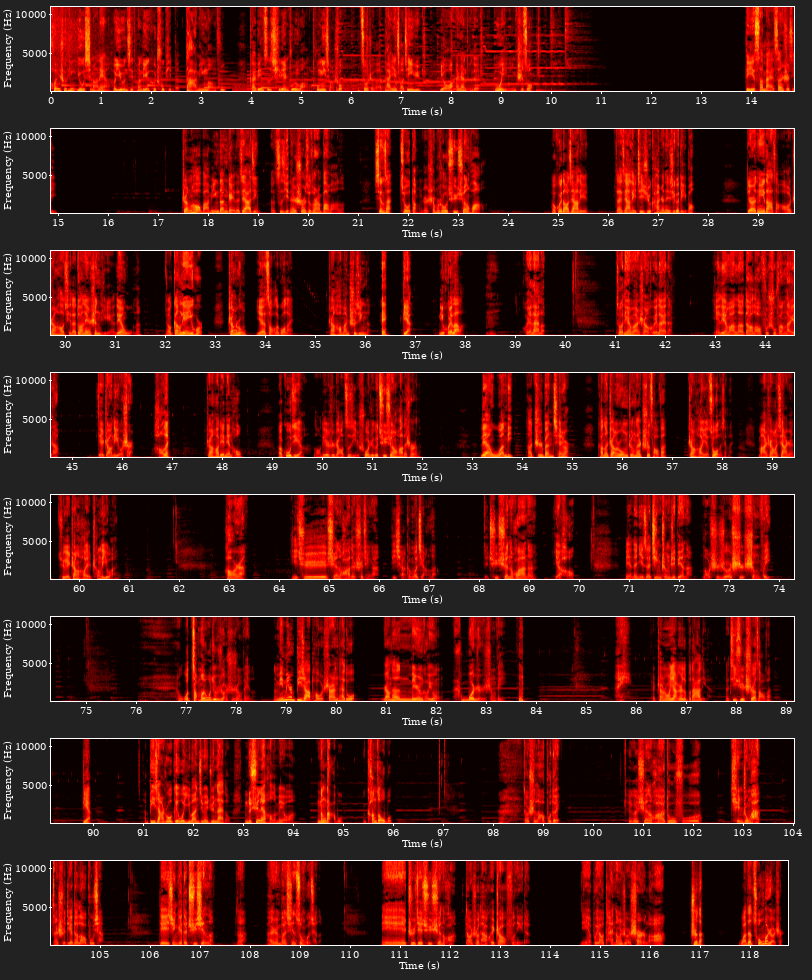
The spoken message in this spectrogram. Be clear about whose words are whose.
Speaker 1: 欢迎收听由喜马拉雅和阅文集团联合出品的《大明莽夫》，改编自起点中文网同名小说，作者大眼小金鱼，由安然团队为您制作。第三百三十集，张浩把名单给了嘉靖，呃，自己那事儿就算是办完了，现在就等着什么时候去宣化了。回到家里，在家里继续看着那些个礼报。第二天一大早，张浩起来锻炼身体，练武呢。要刚练一会儿，张荣也走了过来。张浩蛮吃惊的：“嘿，爹，你回来了？”“
Speaker 2: 嗯，回来了。昨天晚上回来的。你练完了，到老夫书房来一趟。爹找你有事儿。”“
Speaker 1: 好嘞。”张浩点点头。啊，估计啊，老爹是找自己说这个去宣化的事儿呢。练武完毕，他直奔前院，看到张荣正在吃早饭，张浩也坐了下来。马上有下人去给张浩也盛了一碗。
Speaker 2: 浩儿啊，你去宣化的事情啊，陛下跟我讲了。这去宣化呢也好，免得你在京城这边呢老是惹是生非。
Speaker 1: 我怎么我就惹是生非了？那明明陛下怕我杀人太多，让他没人可用，我惹是生非？哼！哎，这张荣压根就不搭理他。继续吃着早饭。爹，陛下说给我一万禁卫军带走，你都训练好了没有啊？能打不？抗揍不？
Speaker 2: 都是老部队。这个宣化督府秦忠汉，那是爹的老部下。爹已经给他去信了，啊，派人把信送过去了。你直接去宣化，到时候他会照拂你的。你也不要太能惹事儿了啊！
Speaker 1: 知道。我这从不惹事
